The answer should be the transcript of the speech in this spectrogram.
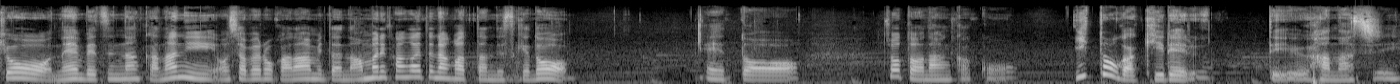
今日ね別になんか何を喋ろうかなみたいなあんまり考えてなかったんですけどえっ、ー、とちょっとなんかこう糸が切れるっていう話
